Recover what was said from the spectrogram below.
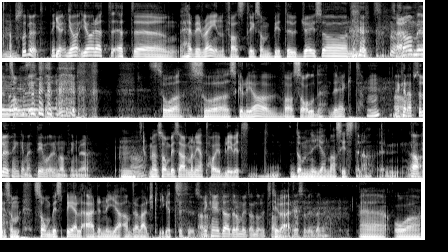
Mm. Absolut. Jag, jag gör ett, ett eh, Heavy Rain fast liksom byt ut Jason mot så här, en, en zombie. Så, så, skulle jag vara såld direkt. Mm, jag Ja. kan absolut tänka mig att det vore någonting bra. Mm. Ja. Men zombies i allmänhet har ju blivit de nya nazisterna. Ja. Liksom, zombiespel är det nya andra världskriget. Precis, Ja. vi kan ju döda dem utan dåligt samvete och så vidare. Eh, och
